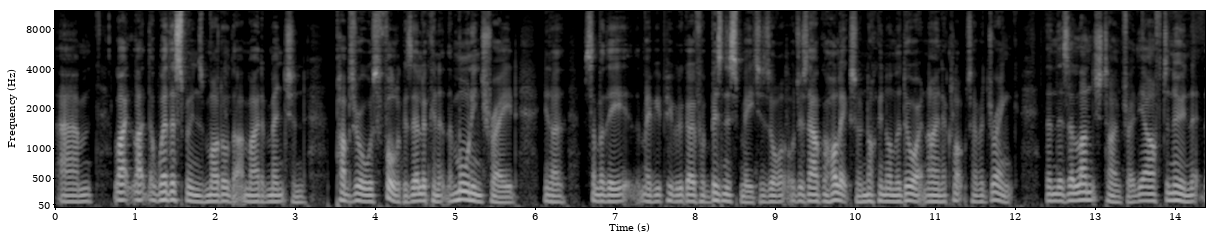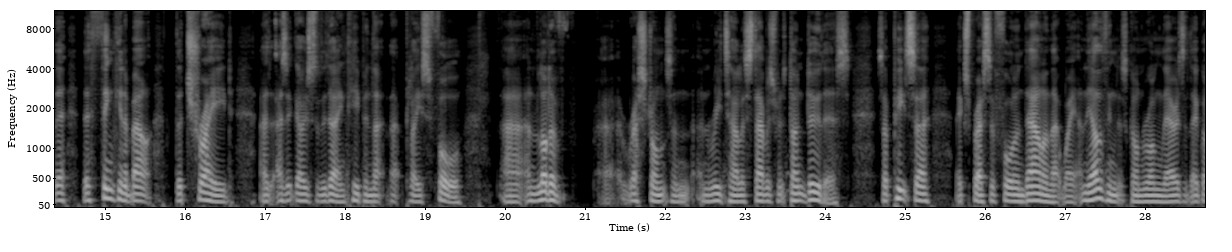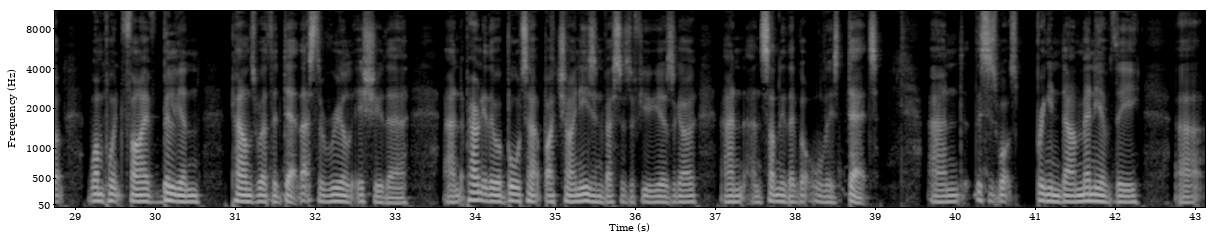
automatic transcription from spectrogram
um, like like the Wetherspoons model that I might have mentioned pubs are always full because they're looking at the morning trade. You know, some of the maybe people who go for business meetings or, or just alcoholics who are knocking on the door at nine o'clock to have a drink. Then there's a lunchtime trade, the afternoon. They're they're thinking about the trade as, as it goes through the day and keeping that, that place full. Uh, and a lot of uh, restaurants and, and retail establishments don't do this. So Pizza Express have fallen down on that way. And the other thing that's gone wrong there is that they've got 1.5 billion pounds worth of debt. That's the real issue there. And apparently they were bought out by Chinese investors a few years ago, and, and suddenly they've got all this debt. And this is what's bringing down many of the uh,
